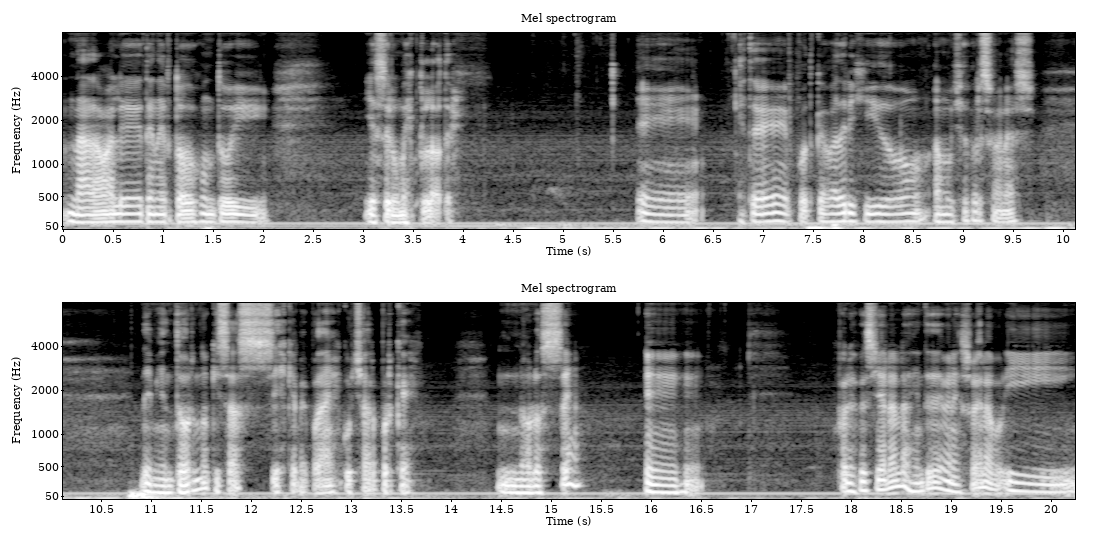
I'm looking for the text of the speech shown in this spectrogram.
nada, vale tener todo junto y, y hacer un mezclote. Eh, este podcast va dirigido a muchas personas de mi entorno, quizás, si es que me puedan escuchar, porque no lo sé. Eh, pero especial a la gente de Venezuela y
